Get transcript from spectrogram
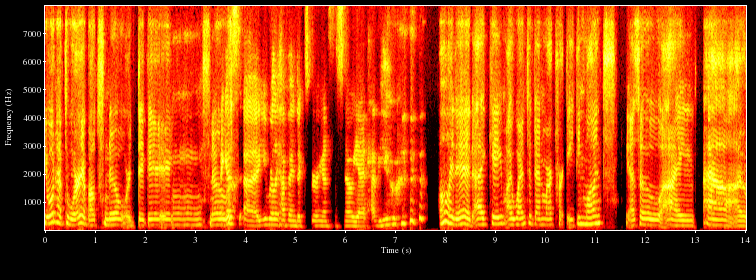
you won't have to worry about snow or digging snow. I guess uh, you really haven't experienced the snow yet, have you? oh, I did. I came. I went to Denmark for 18 months. Yeah, so I, uh,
